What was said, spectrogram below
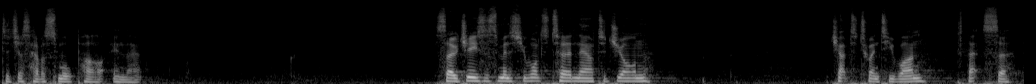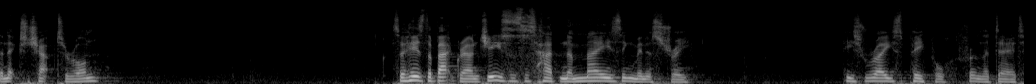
to just have a small part in that. So, Jesus' ministry, you want to turn now to John chapter 21. That's uh, the next chapter on. So, here's the background Jesus has had an amazing ministry. He's raised people from the dead,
